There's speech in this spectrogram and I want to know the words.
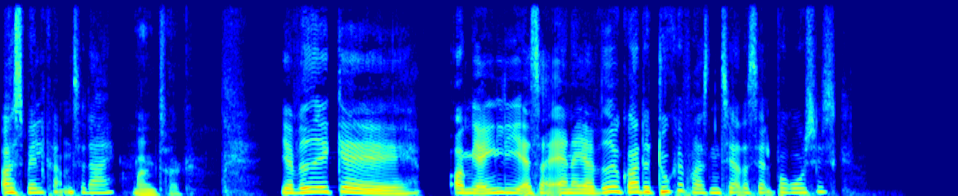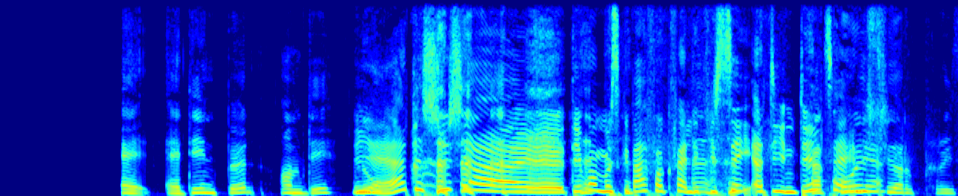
Også velkommen til dig. Mange tak. Jeg ved ikke, øh, om jeg egentlig... Altså, Anna, jeg ved jo godt, at du kan præsentere dig selv på russisk. Er, er det en bøn om det nu? Ja, det synes jeg, øh, det var måske bare for at kvalificere din deltagelse. Какой сюрприз.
